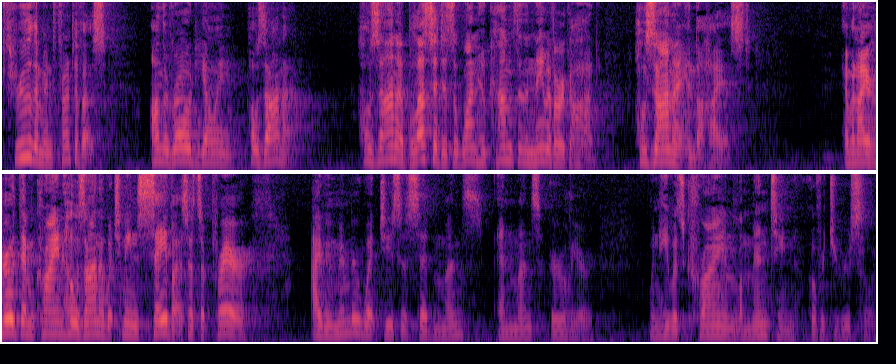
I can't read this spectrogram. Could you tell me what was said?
threw them in front of us on the road, yelling, Hosanna! Hosanna! Blessed is the one who comes in the name of our God. Hosanna in the highest. And when I heard them crying, Hosanna, which means save us, it's a prayer, I remember what Jesus said months and months earlier when he was crying, lamenting over Jerusalem.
